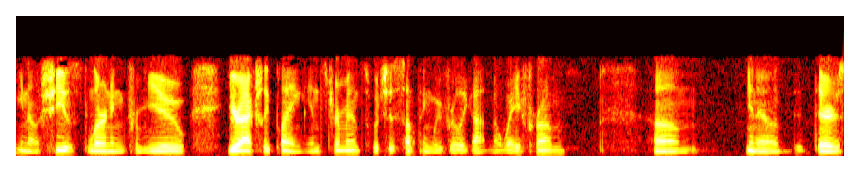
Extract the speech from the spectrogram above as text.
you know, she's learning from you. You're actually playing instruments, which is something we've really gotten away from. Um, you know, there's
